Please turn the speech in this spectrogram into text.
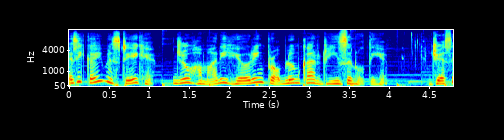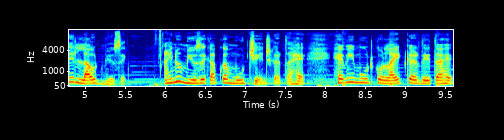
ऐसी कई मिस्टेक हैं जो हमारी हेयरिंग प्रॉब्लम का रीजन होती हैं। जैसे loud music I know music आपका मूड चेंज करता है हैवी मूड को लाइट कर देता है।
